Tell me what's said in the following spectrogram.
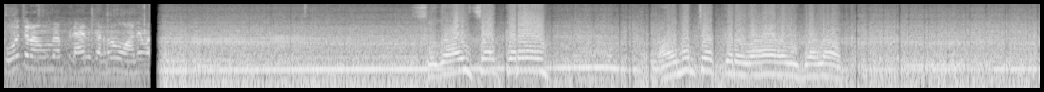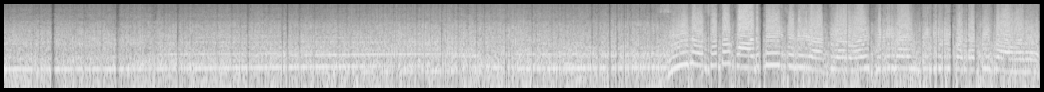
सोच रहा हूँ मैं प्लान कर रहा हूँ आने सो गाइस चेक करो। लाइनअप चेक करो। भाई गलत। तो ही चली भाई गलत ही। पावर है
